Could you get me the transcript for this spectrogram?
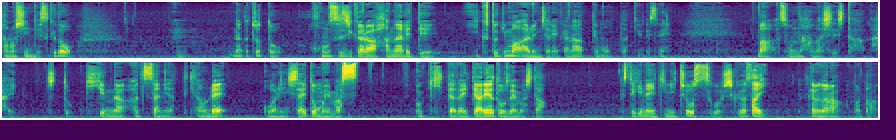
楽しいんですけど、うん、なんかちょっと本筋から離れていく時もあるんじゃないかなって思ったっていうですね。まあそんな話でした。はい。ちょっと危険な暑さになってきたので終わりにしたいと思います。お聴きいただいてありがとうございました。素敵な一日をお過ごしください。さようなら。また。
